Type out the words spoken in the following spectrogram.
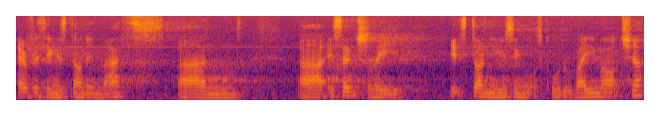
Everything is done in maths, and uh, essentially it's done using what's called a ray marcher.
